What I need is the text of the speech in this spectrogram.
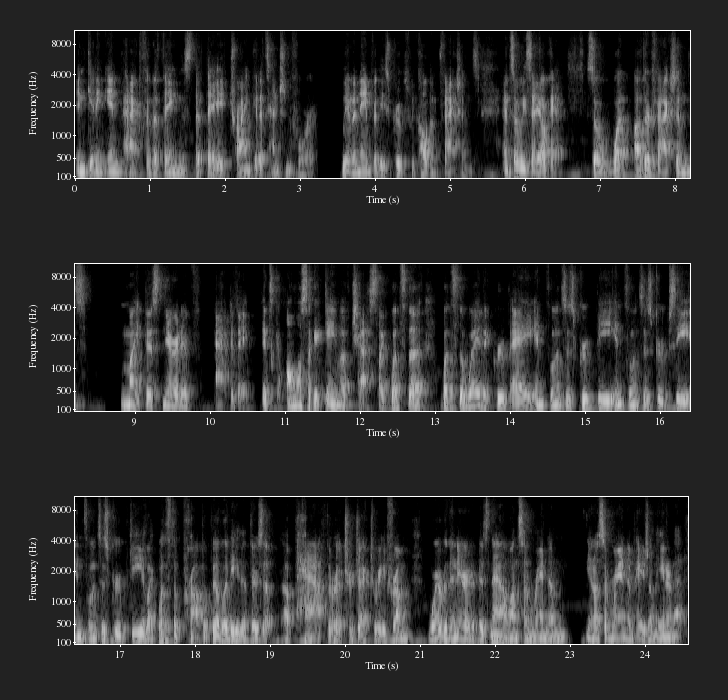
in getting impact for the things that they try and get attention for? We have a name for these groups. We call them factions. And so we say okay so what other factions might this narrative activate. It's almost like a game of chess. Like what's the what's the way that group a influences group b influences group c influences group d? Like what's the probability that there's a, a path or a trajectory from wherever the narrative is now on some random you know some random page on the internet.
